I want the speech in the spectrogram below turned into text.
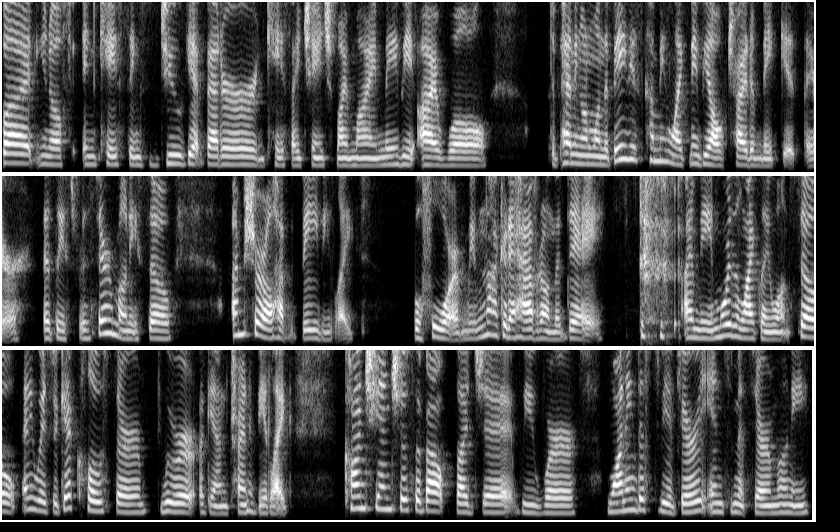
but, you know, if in case things do get better, in case I change my mind, maybe I will, depending on when the baby's coming, like maybe I'll try to make it there, at least for the ceremony. So I'm sure I'll have a baby like before. I mean, I'm not going to have it on the day. I mean, more than likely I won't. So, anyways, we get closer. We were, again, trying to be like conscientious about budget. We were wanting this to be a very intimate ceremony.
